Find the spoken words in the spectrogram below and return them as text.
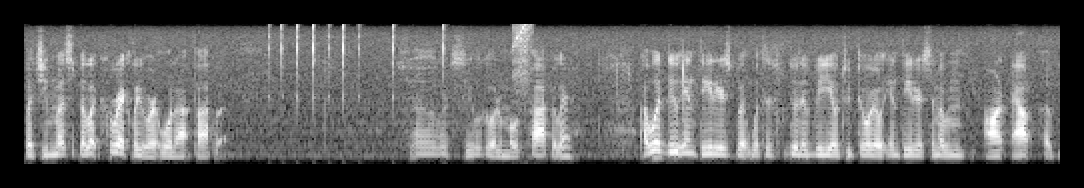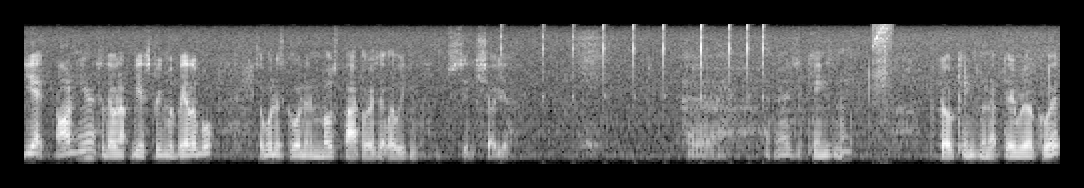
but you must spell it correctly or it will not pop up. Let's see, we'll go to most popular. I would do in theaters, but with this, doing a video tutorial in theaters, some of them aren't out yet on here, so there will not be a stream available. So we'll just go into the most popular, that way we can see, show you. Uh, there's the Kingsman. Throw Kingsman up there real quick.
